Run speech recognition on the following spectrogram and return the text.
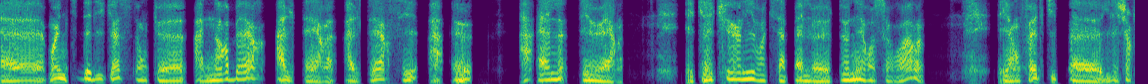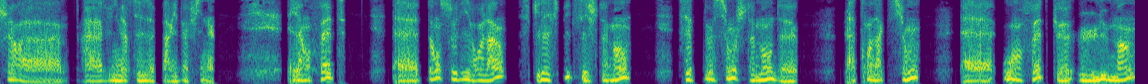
Euh, moi, une petite dédicace, donc, euh, à Norbert Alter. Alter, c'est A-E-A-L-T-E-R. Et qui a écrit un livre qui s'appelle euh, Donner, recevoir. Et en fait, qui, euh, il est chercheur à, à l'université de Paris-Dauphine. Et en fait, dans ce livre-là, ce qu'il explique, c'est justement cette notion justement de la transaction, euh, où en fait que l'humain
